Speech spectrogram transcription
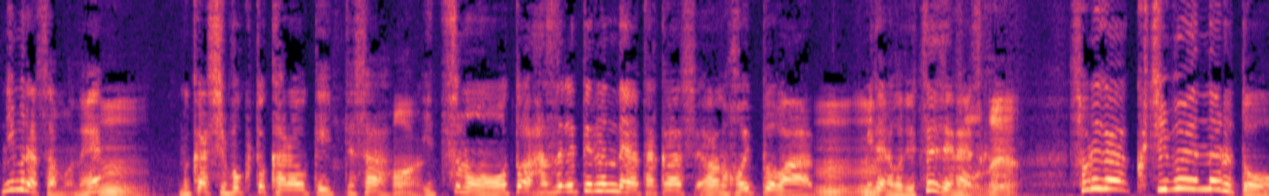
二村さんもね、うん。昔僕とカラオケ行ってさ、はいい、つも音が外れてるんだよ、高橋、あの、ホイップは、うんうんみたいなこと言ってたじゃないですか。そうね。それが口笛になると、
